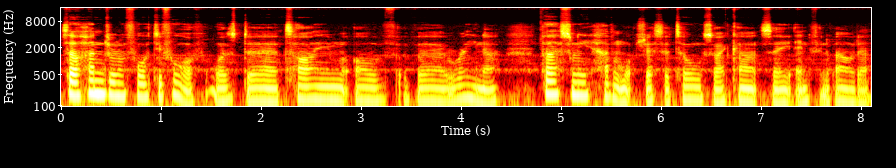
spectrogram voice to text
So 144th was the time of Verena. Personally, haven't watched this at all, so I can't say anything about it.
